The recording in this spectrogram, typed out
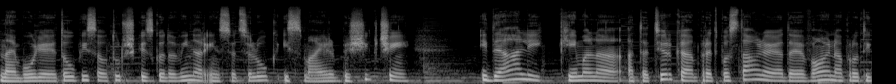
Najbolje je to opisal turški zgodovinar in sociolog Ismail Bešikči. Ideali Kemala Atatürka predpostavljajo, da je vojna proti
